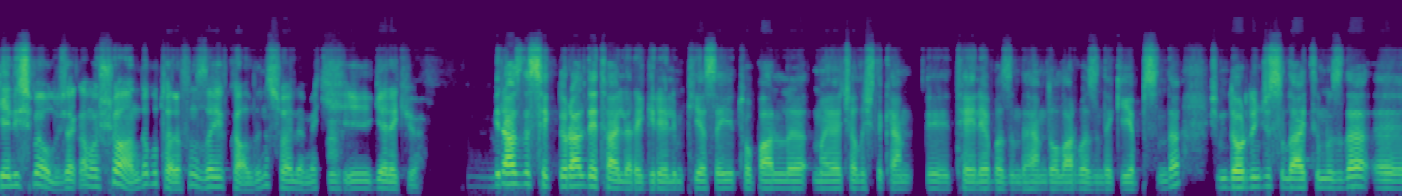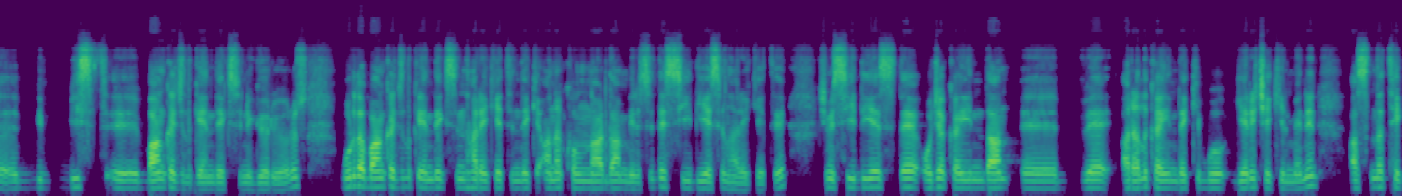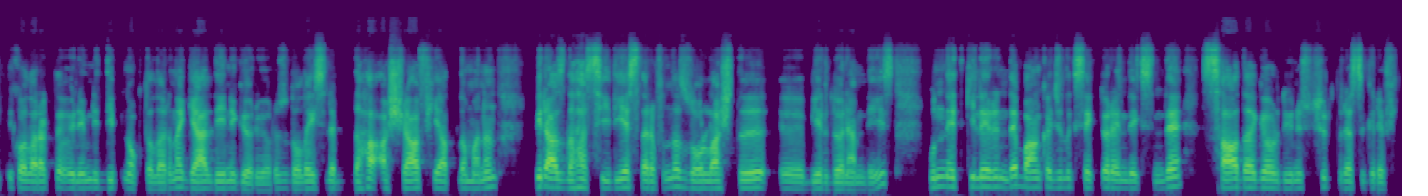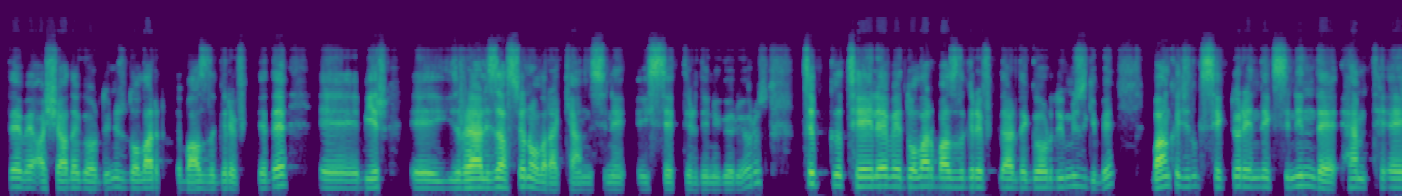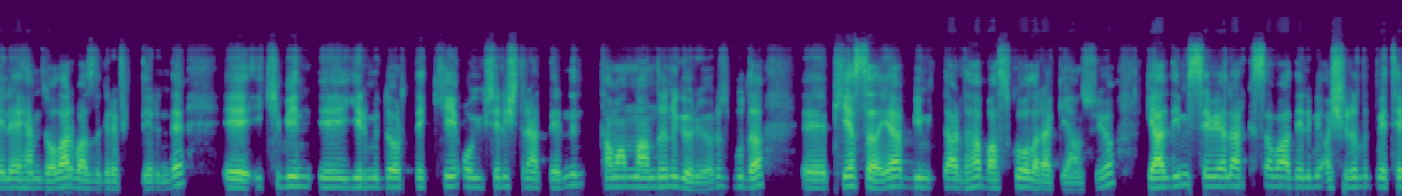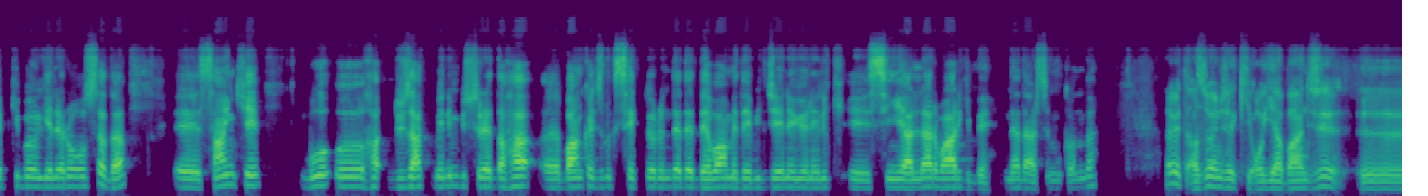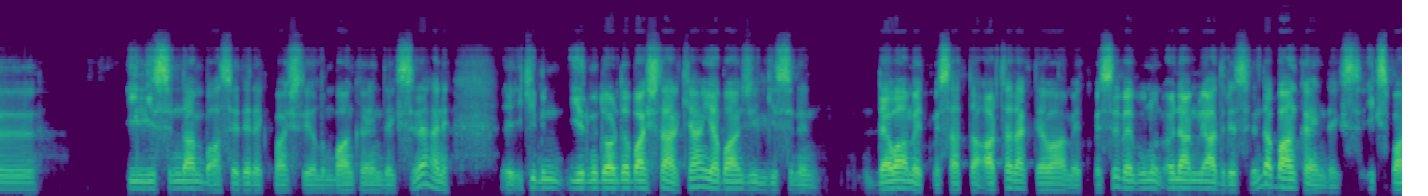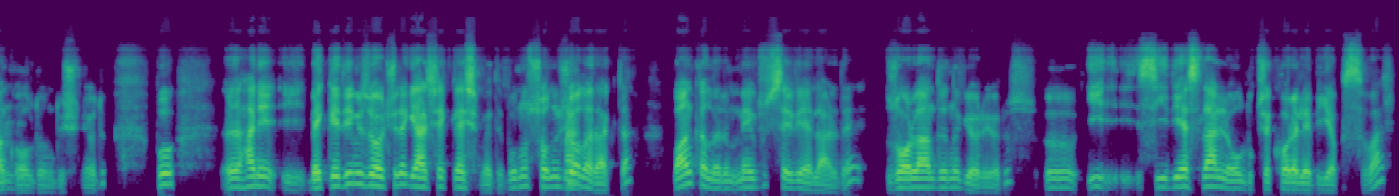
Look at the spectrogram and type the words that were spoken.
gelişme olacak ama şu anda bu tarafın zayıf kaldığını söylemek, iii, gerekiyor. Biraz da sektörel detaylara girelim. Piyasayı toparlamaya çalıştık hem, eee, TL bazında hem dolar bazındaki yapısında. Şimdi 4'üncü slaytımızda, eee, bi BIST, eee, bankacılık endeksini görüyoruz. Burada bankacılık endeksinin hareketindeki ana konulardan birisi de CDS'in hareketi. Şimdi CDS'de ocak ayından, eee, ve aralık ayındaki bu geri çekilmenin aslında teknik olarak da önemli dip noktalarına geldiğini görüyoruz. Dolayısıyla daha aşağı fiyatlamanın biraz daha CDS tarafında zorlaştığı, eee, bir dönemdeyiz. Bunun etkilerini de bankacılık sektör endeksinde sağda gördüğünüz Türk lirası grafikte ve aşağıda gördüğünüz dolar bazlı grafikte de, eee, bir, eee, realizasyon olarak kendisini hissettirdiğini görüyoruz. Tıpkı TL ve dolar bazlı grafiklerde gördüğümüz gibi bankacılık sektör endeksinin de hem TL hem dolar bazlı grafiklerinde, eee, 2024'teki o yükseliş trendlerinin tamamlandığını görüyoruz. Bu da, eee, piyasaya bir miktar daha baskı olarak yansıyor. Geldiğimiz seviyeler kısa vadeli bir aşırılık ve tepki bölgeleri olsa da, eee, sanki bu, ha düzeltmenin bir süre daha, eee, bankacılık sektöründe de devam edebileceğine yönelik, eee, sinyaller var gibi. Ne dersin bu konuda? Evet, az önceki o yabancı, ııı, ilgisinden bahsederek başlayalım banka endeksine. Hani, eee, 2024'e başlarken yabancı ilgisinin devam etmesi hatta artarak devam etmesi ve bunun önemli adresinin de banka endeksi, X bank olduğunu düşünüyorduk. Bu, ııı, hani, beklediğimiz ölçüde gerçekleşmedi. Bunun sonucu Evet. olarak da bankaların mevcut seviyelerde zorlandığını görüyoruz. İ CDS'lerle oldukça koreli bir yapısı var.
